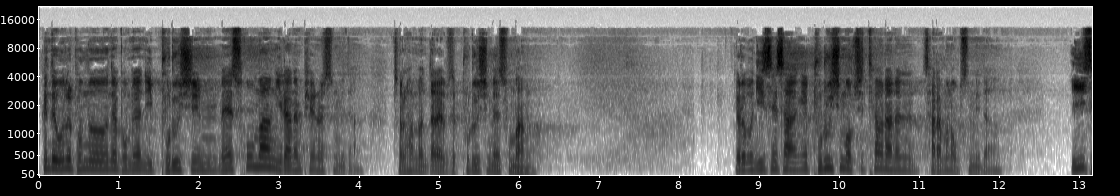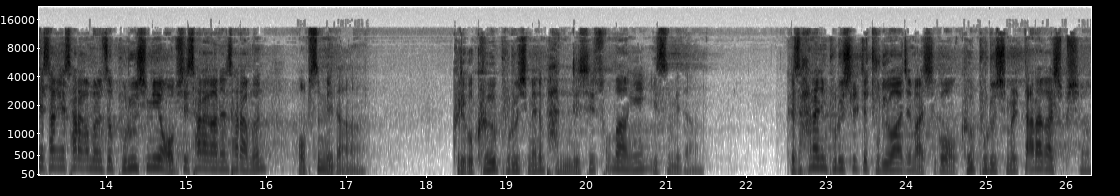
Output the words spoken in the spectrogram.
근데 오늘 본문에 보면 이 부르심의 소망이라는 표현을 씁니다. 저를 한번 따라해 보세요. 부르심의 소망. 여러분, 이 세상에 부르심 없이 태어나는 사람은 없습니다. 이 세상에 살아가면서 부르심이 없이 살아가는 사람은 없습니다. 그리고 그 부르심에는 반드시 소망이 있습니다. 그래서 하나님 부르실 때 두려워하지 마시고 그 부르심을 따라가십시오.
